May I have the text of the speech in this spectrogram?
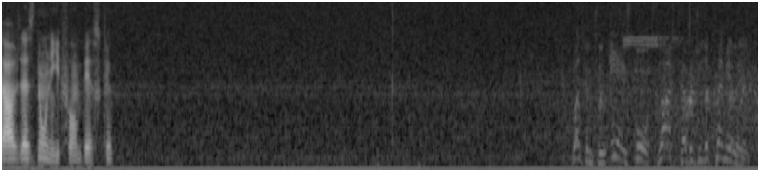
I, there's no need for him, basically. Welcome to EA Sports live coverage of the Premier League.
